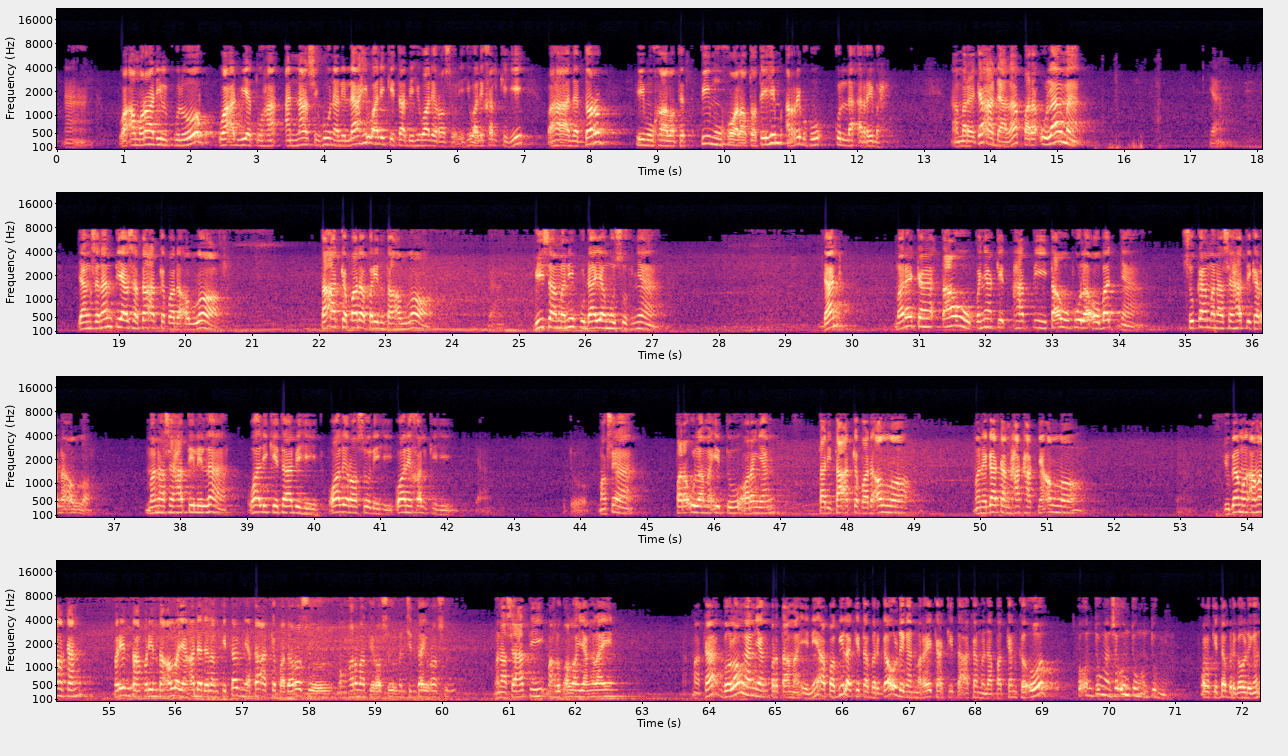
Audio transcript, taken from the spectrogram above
Nah, wa amradil qulub wa adwiyatuha annasihuna lillahi wa li kitabihi wa li rasulihi wa li khalqihi fahada darb fi mukhalatat fi mukhalatatihim arribhu kulla arribah. Nah, mereka adalah para ulama. Ya. Yang senantiasa taat kepada Allah, taat kepada perintah Allah, ya, bisa menipu daya musuhnya, dan mereka tahu penyakit hati, tahu pula obatnya, suka menasehati karena Allah menasehati lillah wali kitabihi wali rasulihi wali khalqihi. Ya. itu. Maksudnya para ulama itu orang yang tadi taat kepada Allah menegakkan hak-haknya Allah juga mengamalkan perintah-perintah Allah yang ada dalam kitabnya taat kepada Rasul menghormati Rasul mencintai Rasul menasehati makhluk Allah yang lain maka golongan yang pertama ini apabila kita bergaul dengan mereka kita akan mendapatkan keuntungan seuntung-untungnya. Kalau kita bergaul dengan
